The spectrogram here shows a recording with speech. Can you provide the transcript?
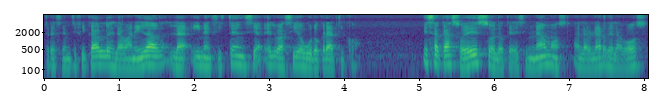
presentificarles la vanidad, la inexistencia, el vacío burocrático. ¿Es acaso eso lo que designamos al hablar de la voz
